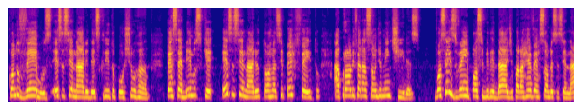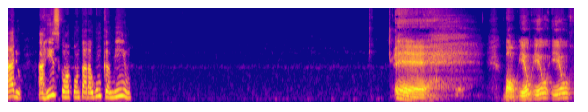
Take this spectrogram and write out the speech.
quando vemos esse cenário descrito por Churran, percebemos que esse cenário torna-se perfeito à proliferação de mentiras. Vocês veem possibilidade para a reversão desse cenário? Arriscam apontar algum caminho É... Bom, eu, eu, eu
